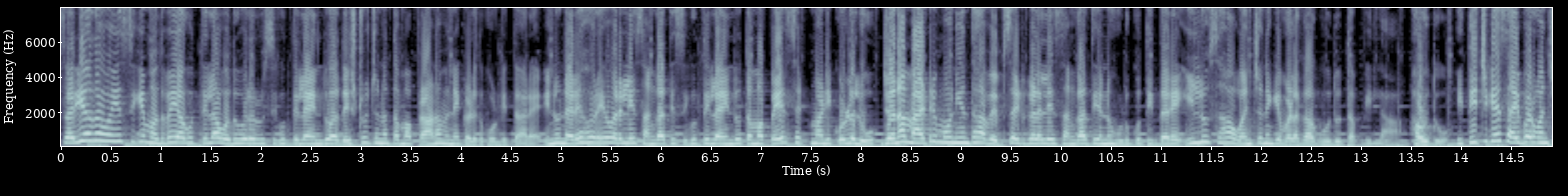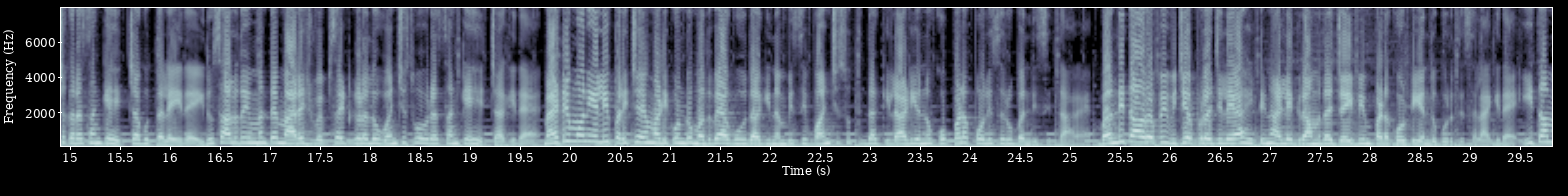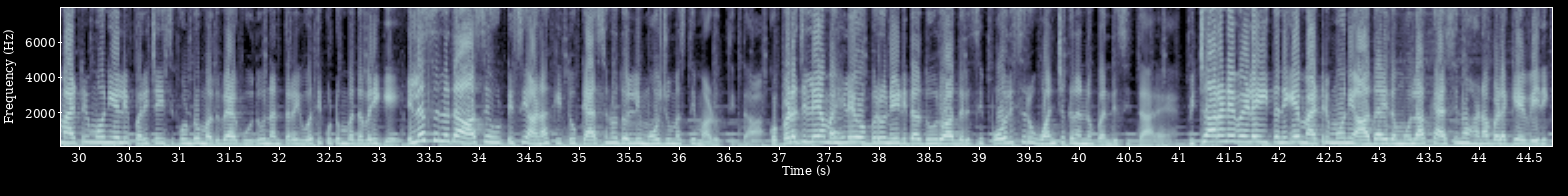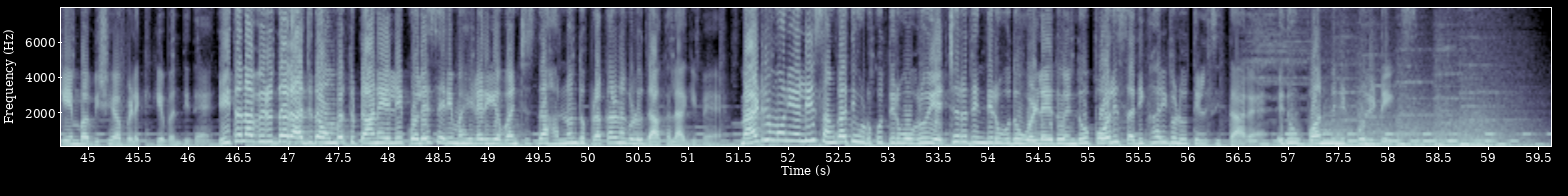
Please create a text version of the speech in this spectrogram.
ಸರಿಯಾದ ವಯಸ್ಸಿಗೆ ಮದುವೆಯಾಗುತ್ತಿಲ್ಲ, ವಧುವರರು ಸಿಗುತ್ತಿಲ್ಲ ಎಂದು ಅದೆಷ್ಟೋ ಜನ ತಮ್ಮ ಪ್ರಾಣವನ್ನೇ ಕಳೆದುಕೊಂಡಿದ್ದಾರೆ. ಇನ್ನು ನೆರೆಹೊರೆಯವರಲ್ಲಿ ಸಂಗಾತಿ ಸಿಗುತ್ತಿಲ್ಲ ಎಂದು ತಮ್ಮ ಪೇರ್ ಸೆಟ್ ಮಾಡಿಕೊಳ್ಳಲು ಜನ ಮ್ಯಾಟ್ರಿಮೋನಿಯಂತಹ ವೆಬ್ಸೈಟ್ಗಳಲ್ಲಿ ಸಂಗಾತಿಯನ್ನು ಹುಡುಕುತ್ತಿದ್ದರೆ ಇಲ್ಲೂ ಸಹ ವಂಚನೆಗೆ ಒಳಗಾಗುವುದು ತಪ್ಪಿಲ್ಲ. ಹೌದು, ಇತ್ತೀಚೆಗೆ ಸೈಬರ್ ವಂಚಕರ ಸಂಖ್ಯೆ ಹೆಚ್ಚಾಗುತ್ತಲೇ ಇದೆ. ಇದು ಸಾಲದು ಎಂಬಂತೆ ಮ್ಯಾರೇಜ್ ವೆಬ್ಸೈಟ್ಗಳಲ್ಲೂ ವಂಚಿಸುವವರ ಸಂಖ್ಯೆ ಹೆಚ್ಚಾಗಿದೆ. ಮ್ಯಾಟ್ರಿಮೋನಿಯಲ್ಲಿ ಪರಿಚಯ ಮಾಡಿಕೊಂಡು ಮದುವೆ ಆಗುವುದಾಗಿ ನಂಬಿಸಿ ವಂಚಿಸುತ್ತಿದ್ದ ಕಿಲಾಡಿಯನ್ನು ಕೊಪ್ಪಳ ಪೊಲೀಸರು ಬಂಧಿಸಿದ್ದಾರೆ. ಬಂಧಿತ ಆರೋಪಿ ವಿಜಯಪುರ ಜಿಲ್ಲೆಯ ಹಿಟ್ಟಿನಹಳ್ಳಿ ಗ್ರಾಮದ ಜೈಭೀಮ್ ಪಡಕೋಟಿ ಎಂದು ಗುರುತಿಸಲಾಗಿದೆ. ಈತ ಮ್ಯಾಟ್ರಿಮೋನಿಯಲ್ಲಿ ಪರಿಚಯಿಸಿಕೊಂಡು ಮದುವೆಯಾಗುವುದು ನಂತರ ಯುವತಿ ಕುಟುಂಬದವರಿಗೆ ಇಲ್ಲಸಲ್ಲದ ಆಸೆ ಹುಟ್ಟಿಸಿ ಹಣ ಕಿತ್ತು ಕ್ಯಾಸಿನೋದಲ್ಲಿ ಮೋಜು ಮಸ್ತಿ ಮಾಡುತ್ತಿದ್ದ. ಕೊಪ್ಪಳ ಜಿಲ್ಲೆಯ ಮಹಿಳೆಯೊಬ್ಬರು ನೀಡಿದ ದೂರು ಆಧರಿಸಿ ಪೊಲೀಸರು ವಂಚಕನನ್ನು ಬಂಧಿಸಿದ್ದಾರೆ. ವಿಚಾರಣೆ ವೇಳೆ ಈತನಿಗೆ ಮ್ಯಾಟ್ರಿಮೋನಿ ಆದಾಯದ ಮೂಲ ಕ್ಯಾಸಿನೋ ಹಣ ಬಳಕೆಯ ವೇದಿಕೆ ಎಂಬ ವಿಷಯ ಬೆಳಕಿಗೆ ಬಂದಿದೆ. ಈತನ ವಿರುದ್ಧ ರಾಜ್ಯದ ಒಂಬತ್ತು ಠಾಣೆಯಲ್ಲಿ ಕೊಲೆ ಸೇರಿ ಮಹಿಳೆಯರಿಗೆ ವಂಚಿಸಿದ ಹನ್ನೊಂದು ಪ್ರಕರಣಗಳು ದಾಖಲಾಗಿವೆ. ಮ್ಯಾಟ್ರಿಮೋನಿಯಲ್ಲಿ ಸಂಗಾತಿ ಹುಡುಕುತ್ತಿರುವವರು ಎಚ್ಚರದಿಂದಿರುವುದು ಒಳ್ಳೆಯದು ಎಂದು ಪೊಲೀಸ್ ಅಧಿಕಾರಿಗಳು ತಿಳಿಸಿದ್ದಾರೆ. ಇದು ಒನ್ ಮಿನಿಟ್ ಪೊಲಿಟಿಕ್ಸ್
